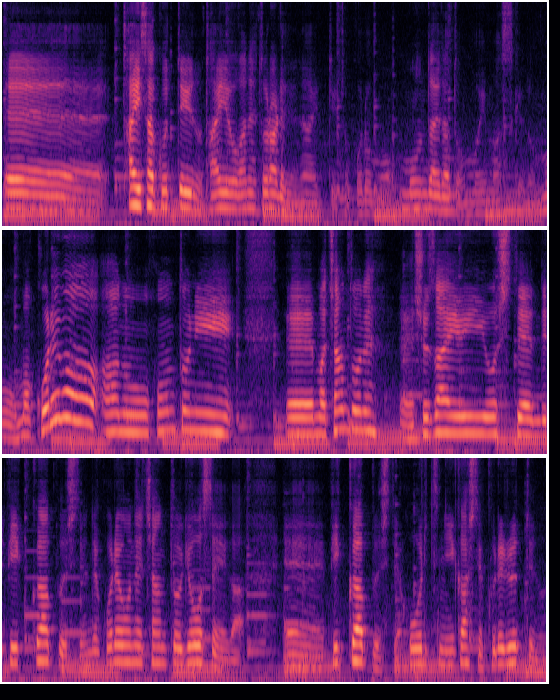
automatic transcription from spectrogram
えー、対策っていうの対応がね取られてないっていうところも問題だと思いますけども、まあ、これはあの本当に、えー、まあ、ちゃんとね、取材をしてでピックアップしてでこれをねちゃんと行政が、えピックアップして法律に生かしてくれるっていうのを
